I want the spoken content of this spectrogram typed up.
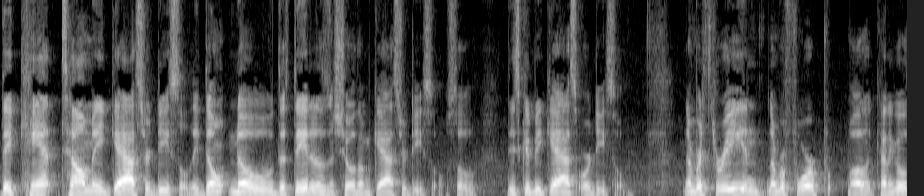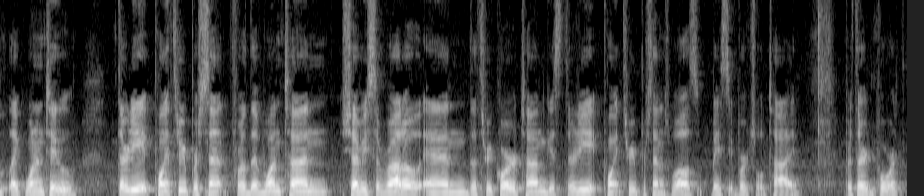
they can't tell me gas or diesel. They don't know the data doesn't show them gas or diesel. So these could be gas or diesel. Number three and number four, well, it kind of go like one and two. 38.3% for the one ton Chevy Silverado, and the three quarter ton gets 38.3% as well. It's a basic virtual tie for third and fourth.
